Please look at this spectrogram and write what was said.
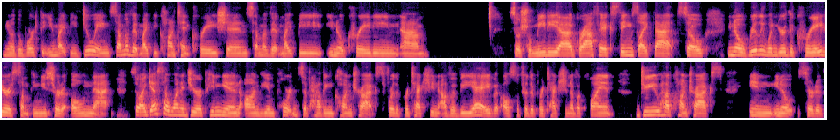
you know the work that you might be doing some of it might be content creation some of it might be you know creating um, social media, graphics, things like that. So, you know, really when you're the creator of something, you sort of own that. So, I guess I wanted your opinion on the importance of having contracts for the protection of a VA, but also for the protection of a client. Do you have contracts in, you know, sort of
